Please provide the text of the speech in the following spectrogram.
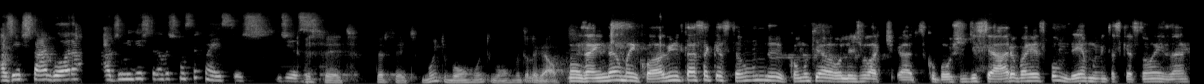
A gente está agora administrando as consequências disso. Perfeito, perfeito. Muito bom, muito bom, muito legal. Mas ainda é uma incógnita essa questão de como que o legislativo, ah, desculpa, o judiciário vai responder muitas questões, né?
